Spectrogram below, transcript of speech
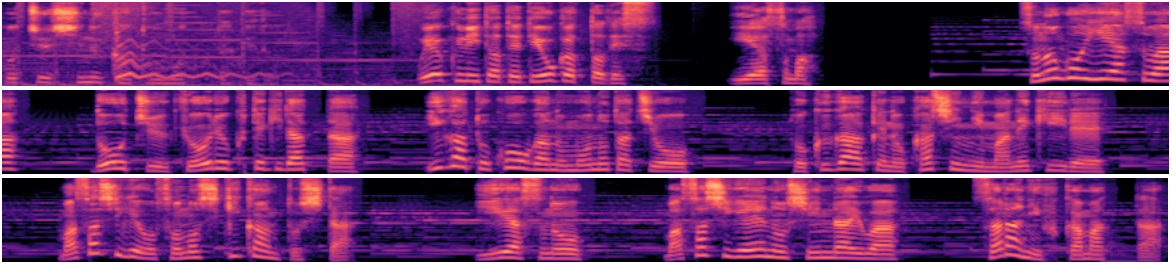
途中死ぬかと思ったけど。お役に立ててよかったです。家康様。その後家康は道中協力的だった伊賀と甲賀の者たちを徳川家の家臣に招き入れ正成をその指揮官とした。家康の正成への信頼はさらに深まった。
